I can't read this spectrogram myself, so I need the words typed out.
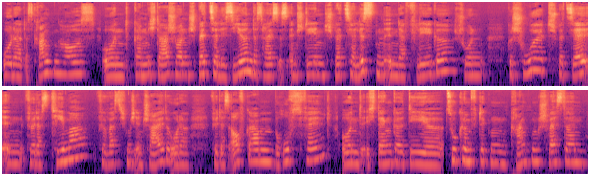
oder das Krankenhaus und kann mich da schon spezialisieren. Das heißt, es entstehen Spezialisten in der Pflege, schon geschult, speziell in, für das Thema, für was ich mich entscheide oder für das Aufgabenberufsfeld. Und ich denke, die zukünftigen Krankenschwestern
